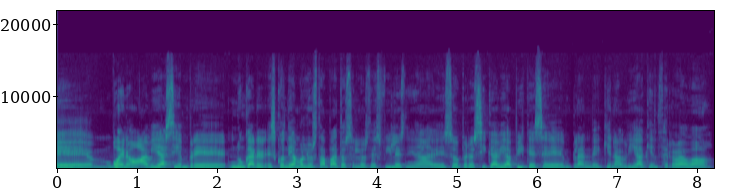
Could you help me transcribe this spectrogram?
eh, bueno, había siempre, nunca escondíamos los zapatos en los desfiles ni nada de eso, pero sí que había piques en plan de quién abría, quién cerraba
